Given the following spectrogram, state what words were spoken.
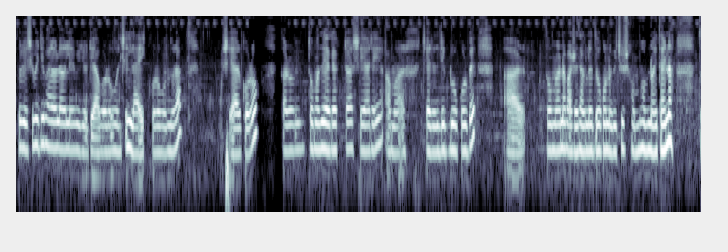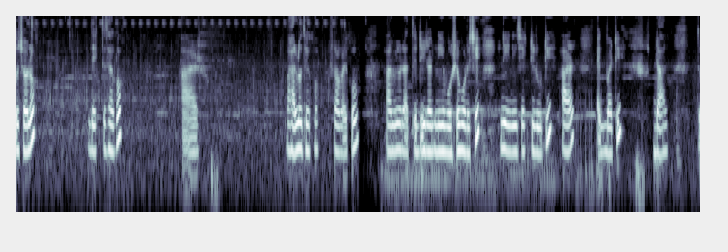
তো রেসিপিটি ভালো লাগলে ভিডিওটি আবারও বলছি লাইক করো বন্ধুরা। শেয়ার করো। কারণ তোমাদের এক একটা শেয়ারে আমার চ্যানেলটি গ্রো করবে। আর তোমরা না পাশে থাকলে তো কোনো কিছু সম্ভব নয়, তাই না? তো চলো, দেখতে থাকো। আর ভালো থেকো সবাই খুব। আমিও রাতে ডিনার নিয়ে বসে পড়েছি। নিয়ে নিয়েছি একটি রুটি আর এক বাটি ডাল। তো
